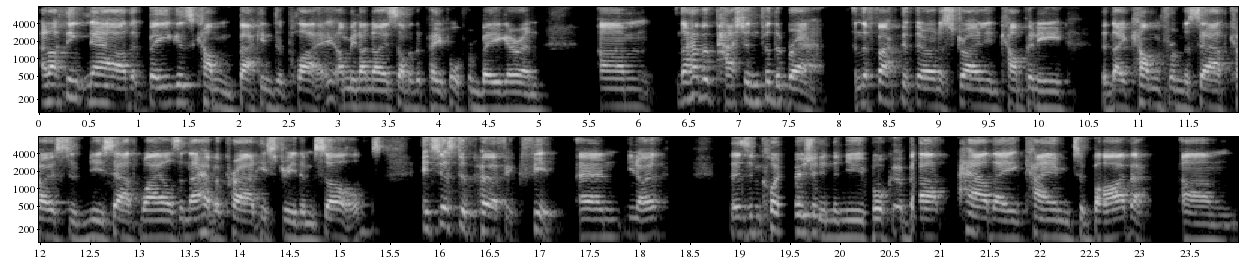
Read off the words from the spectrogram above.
And I think now that Bega's come back into play, I mean, I know some of the people from Bega and um, they have a passion for the brand. And the fact that they're an Australian company, that they come from the south coast of New South Wales and they have a proud history themselves, it's just a perfect fit. And, you know, there's inclusion in the new book about how they came to buy back um,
